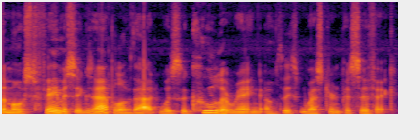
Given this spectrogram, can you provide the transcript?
The most famous example of that was the Kula Ring of the Western Pacific.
